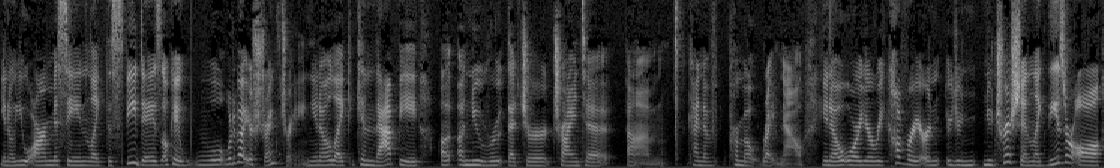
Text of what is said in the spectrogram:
you know you are missing like the speed days, okay, well, what about your strength training? You know, like can that be a, a new root that you're trying to um, kind of promote right now, you know, or your recovery or, or your nutrition. Like these are all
